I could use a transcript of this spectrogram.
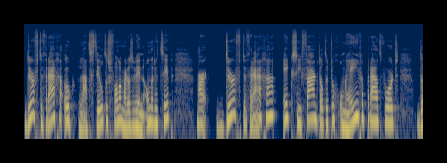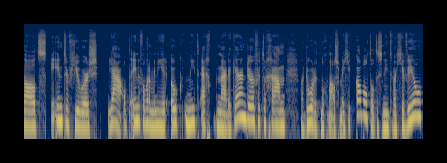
Durf te vragen, ook laat stiltes vallen, maar dat is weer een andere tip. Maar durf te vragen. Ik zie vaak dat er toch omheen gepraat wordt, dat interviewers ja, op de een of andere manier ook niet echt naar de kern durven te gaan, waardoor het nogmaals een beetje kabbelt. Dat is niet wat je wil.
